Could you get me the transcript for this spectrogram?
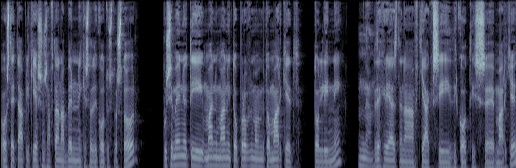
ώστε τα applications αυτά να μπαίνουν και στο δικό τους το store που σημαίνει ότι money money το πρόβλημα με το market το λύνει Ναι. δεν χρειάζεται να φτιάξει δικό της ε, market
